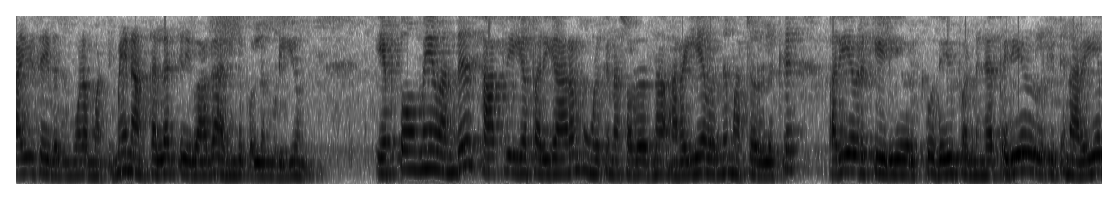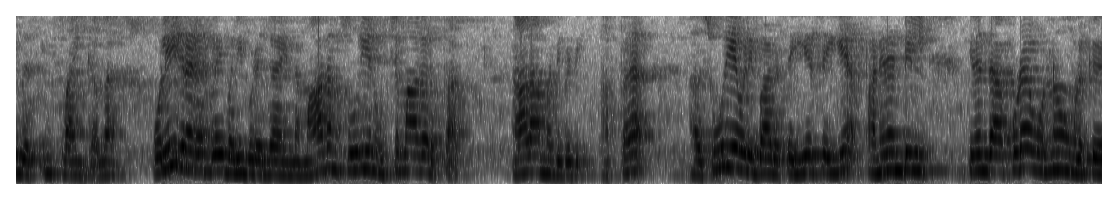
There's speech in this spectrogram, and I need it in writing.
ஆய்வு செய்வதன் மூலம் மட்டுமே நாம் தெல்ல தெளிவாக அறிந்து கொள்ள முடியும். எப்போவுமே வந்து சாத்வீக பரிகாரம் உங்களுக்கு நான் சொல்கிறது தான். நிறைய வந்து மற்றவர்களுக்கு வறியவருக்கு எளியவருக்கு உதவி பண்ணுங்கள் பெரியவர்கள்கிட்ட நிறைய பிளெஸ்ஸிங்ஸ் வாங்கிக்கோங்க. ஒளி கிரகங்களை வழிபடுங்க. இந்த மாதம் சூரியன் உச்சமாக இருப்பார். நாலாம் அதிபதி. அப்போ அது சூரிய வழிபாடு செய்ய செய்ய பன்னிரெண்டில் இருந்தால் கூட ஒன்றும் உங்களுக்கு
